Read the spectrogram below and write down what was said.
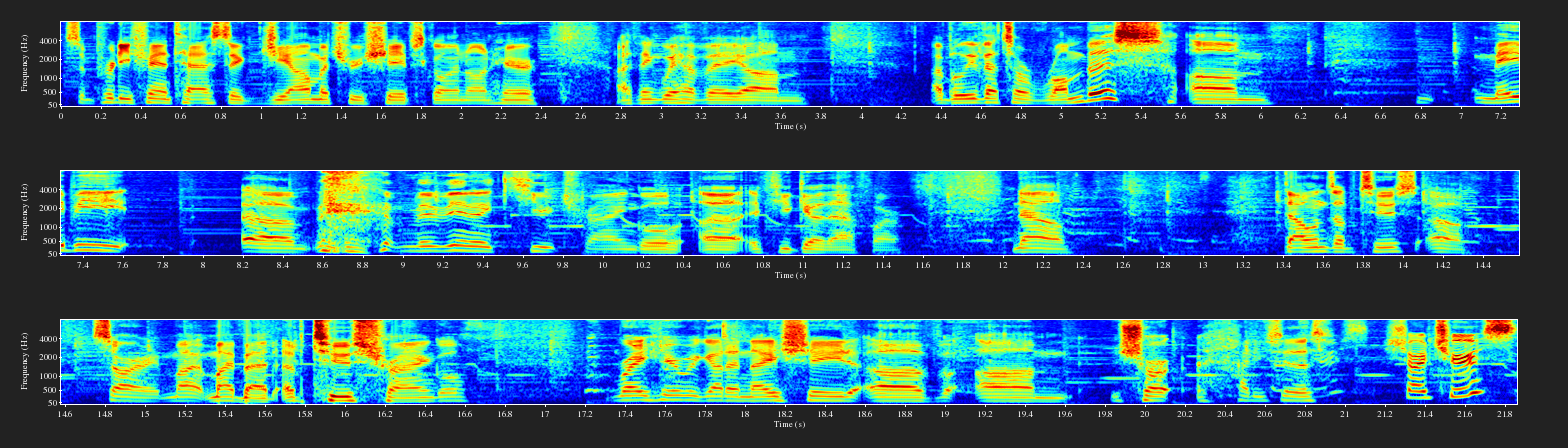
Some pretty fantastic geometry shapes going on here. I think we have a, um, I believe that's a rhombus. Um, maybe, um, maybe an acute triangle uh, if you go that far. Now, that one's obtuse. Oh, sorry, my, my bad. Obtuse triangle. Right here, we got a nice shade of um, char- How do you say this? Chartreuse.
